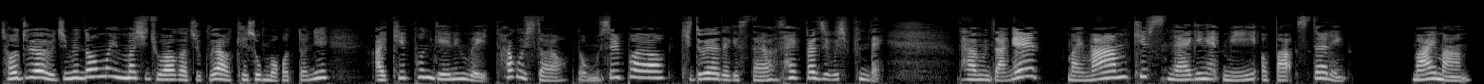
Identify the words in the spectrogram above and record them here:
저도요, 요즘에 너무 입맛이 좋아가지고요. 계속 먹었더니 I keep on gaining weight 하고 있어요. 너무 슬퍼요. 기도해야 되겠어요. 살 빠지고 싶은데. 다음 문장은 My mom keeps nagging at me about studying. My mom.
